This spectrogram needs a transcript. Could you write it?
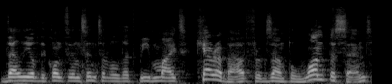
value of the confidence interval that we might care about, for example 1%,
